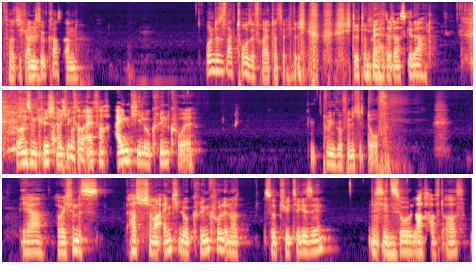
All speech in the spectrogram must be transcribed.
Das hört sich gar nicht Hm. so krass an. Und es ist laktosefrei tatsächlich. Steht da Wer drauf. hätte das gedacht? Bei uns im Kühlschrank muss gerade einfach ein Kilo Grünkohl. Grünkohl finde ich doof. Ja, aber ich finde es. Hast du schon mal ein Kilo Grünkohl in einer so Tüte gesehen? Das sieht so lachhaft aus.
